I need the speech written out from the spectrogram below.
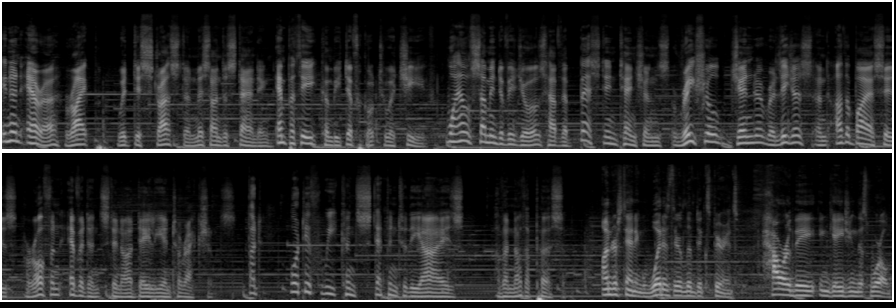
In an era ripe with distrust and misunderstanding, empathy can be difficult to achieve. While some individuals have the best intentions, racial, gender, religious, and other biases are often evidenced in our daily interactions. But what if we can step into the eyes of another person? Understanding what is their lived experience, how are they engaging this world,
